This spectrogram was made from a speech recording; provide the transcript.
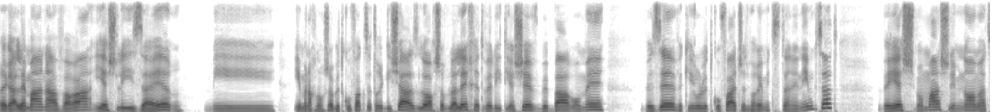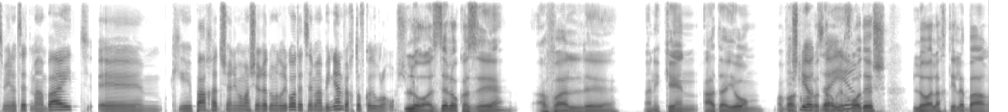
רגע, למען ההעברה, יש להיזהר מ... אם אנחנו עכשיו בתקופה קצת רגישה, אז לא עכשיו ללכת ולהתיישב בבר או מה, וזה, וכאילו לתקופה עד שדברים מצטננים קצת, ויש ממש למנוע מעצמי לצאת מהבית, אה, כי פחד שאני ממש ארד במדרגות, אצא מהבניין ואחטוף כדור לראש. לא, אז זה לא כזה, אבל uh, אני כן, עד היום, עבר כבר יותר זהיר? מחודש, לא הלכתי לבר,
